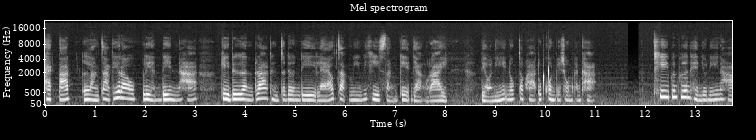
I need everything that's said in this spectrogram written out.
คคตัสหลังจากที่เราเปลี่ยนดินนะคะ กี่เดือนรากถึงจะเดินดีแล้วจะมีวิธีสังเกตอย่างไร เดี๋ยวนี้นกจะพาทุกคนไปชมกันค่ะ ที่เพื่อนๆเห็นอยู่นี้นะคะ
